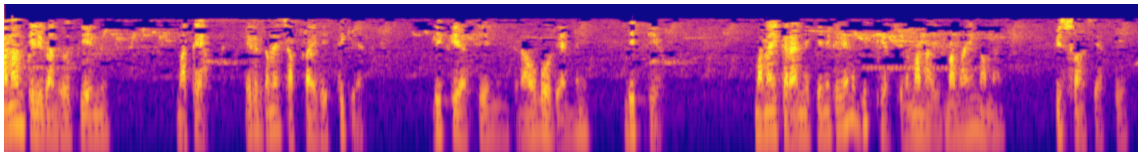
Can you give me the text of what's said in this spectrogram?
Taman පිළිබඳව තියෙන්නේ මතයක්. ඒකට තමයි සක්කාය දිට්ඨිය කියන්නේ. දිට්ඨියක් කියන්නේ මෙතන අවබෝධයක් නෙමෙයි. දිට්ඨිය. මමයි කරන්නේ කියන එක ගැන දිට්ඨියක් කියන මමයි මමයි මමයි විශ්වාසයක් තියෙනවා.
